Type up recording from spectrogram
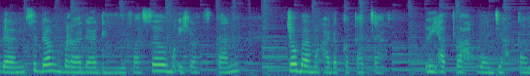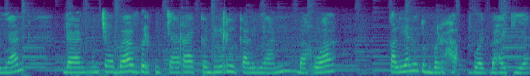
dan sedang berada di fase mengikhlaskan, coba menghadap ke kaca. Lihatlah wajah kalian dan mencoba berbicara ke diri kalian bahwa kalian itu berhak buat bahagia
